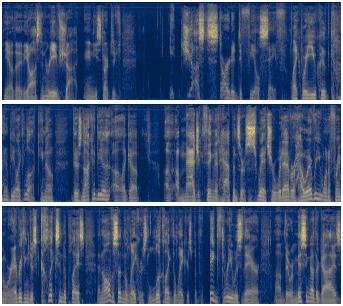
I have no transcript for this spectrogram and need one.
You know the the Austin Reaves shot, and you start to. It just started to feel safe, like where you could kind of be like, look, you know, there's not going to be a, a like a, a a magic thing that happens or a switch or whatever, however you want to frame it, where everything just clicks into place, and all of a sudden the Lakers look like the Lakers. But the big three was there. Um, they were missing other guys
